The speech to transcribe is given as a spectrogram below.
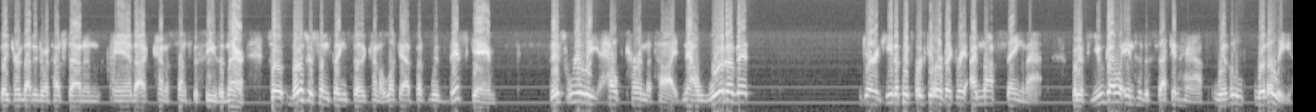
they turned that into a touchdown and and uh, kind of sunk the season there. So those are some things to kind of look at. But with this game, this really helped turn the tide. Now, would have it guaranteed a Pittsburgh Steelers victory? I'm not saying that. But if you go into the second half with a, with a lead,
